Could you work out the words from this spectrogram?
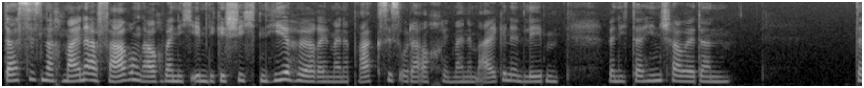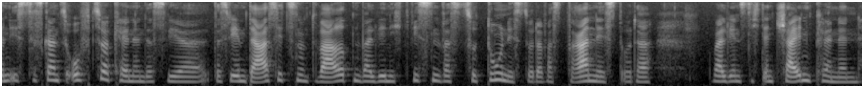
das ist nach meiner Erfahrung, auch wenn ich eben die Geschichten hier höre in meiner Praxis oder auch in meinem eigenen Leben, wenn ich da hinschaue, dann dann ist es ganz oft zu erkennen, dass wir, dass wir eben da sitzen und warten, weil wir nicht wissen, was zu tun ist oder was dran ist oder weil wir uns nicht entscheiden können,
